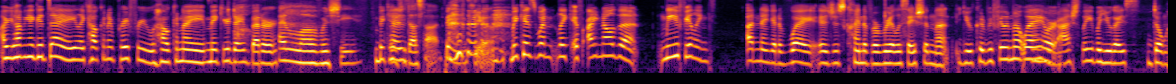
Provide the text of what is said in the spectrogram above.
"Are you having a good day? Like how can I pray for you? How can I make your day better?" I love when she because when she does that. Thank you. because when like if I know that me feeling a negative way is just kind of a realization that you could be feeling that way or Mm-hmm. Ashley, but you guys don't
